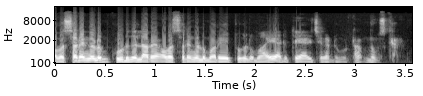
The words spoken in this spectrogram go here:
അവസരങ്ങളും കൂടുതൽ അവസരങ്ങളും അറിയിപ്പുകളുമായി അടുത്ത ആഴ്ച കണ്ടുമുട്ടാം. നമസ്കാരം.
